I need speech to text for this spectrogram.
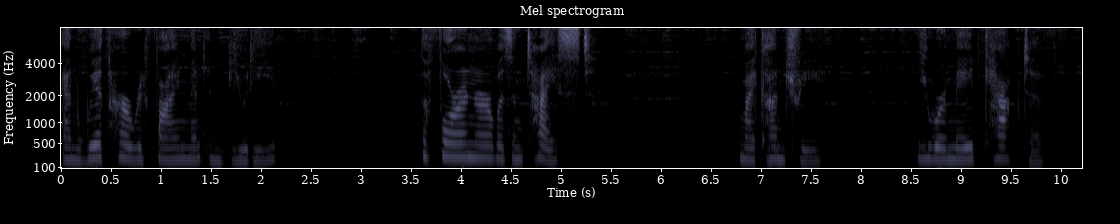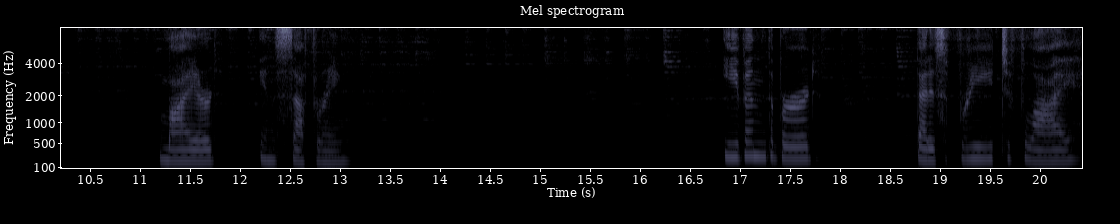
And with her refinement and beauty, the foreigner was enticed. My country, you were made captive, mired in suffering. Even the bird that is free to fly.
